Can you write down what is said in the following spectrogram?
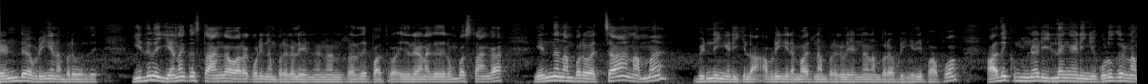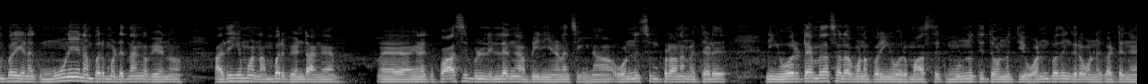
ரெண்டு அப்படிங்கிற நம்பர் வருது. இதில் எனக்கு ஸ்ட்ராங்காக வரக்கூடிய நம்பர்கள் என்னென்னன்றதை பார்த்துருவோம். இதில் எனக்கு ரொம்ப ஸ்ட்ராங்காக எந்த நம்பர் வச்சா நம்ம வின்னிங் அடிக்கலாம் அப்படிங்கிற மாதிரி நம்பர்கள் என்ன நம்பர் அப்படிங்கிறதையும் பார்ப்போம். அதுக்கு முன்னாடி இல்லைங்க நீங்கள் கொடுக்குற நம்பர் எனக்கு மூணே நம்பர் மட்டும்தாங்க வேணும். அதிகமாக நம்பர் வேண்டாங்க. எனக்கு பாசிபிள் இல்லைங்க அப்படின்னு நீங்கள் நினச்சிங்கன்னா ஒன்று சிம்பிளான மெத்தடு நீங்கள் ஒரு டைம் தான் செலவு பண்ண போகிறீங்க ஒரு மாதத்துக்கு முந்நூற்றி தொண்ணூற்றி ஒன்பதுங்கிற ஒன்று கட்டுங்க.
